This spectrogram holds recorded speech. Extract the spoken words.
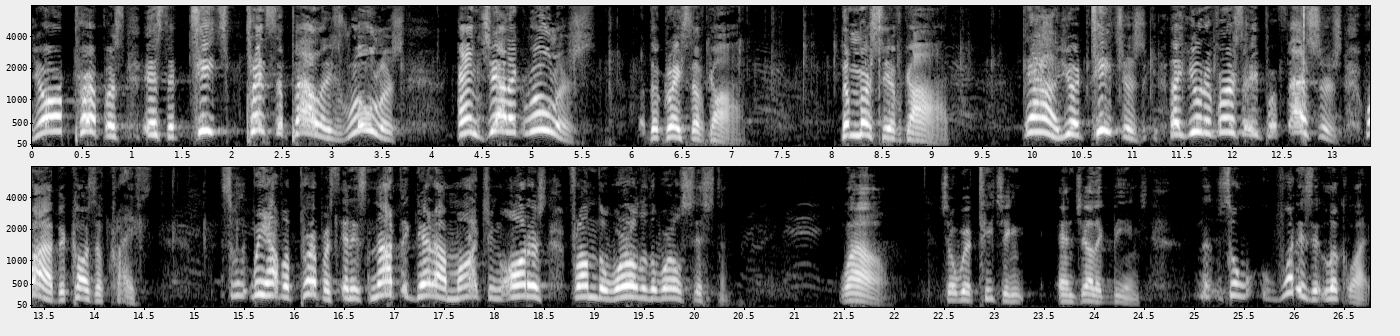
Your purpose is to teach principalities, rulers, angelic rulers, the grace of God, the mercy of God yeah, you're teachers, like university professors. Why? Because of Christ. So we have a purpose, and it's not to get our marching orders from the world of the world system. Wow. So we're teaching angelic beings. So, what does it look like?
